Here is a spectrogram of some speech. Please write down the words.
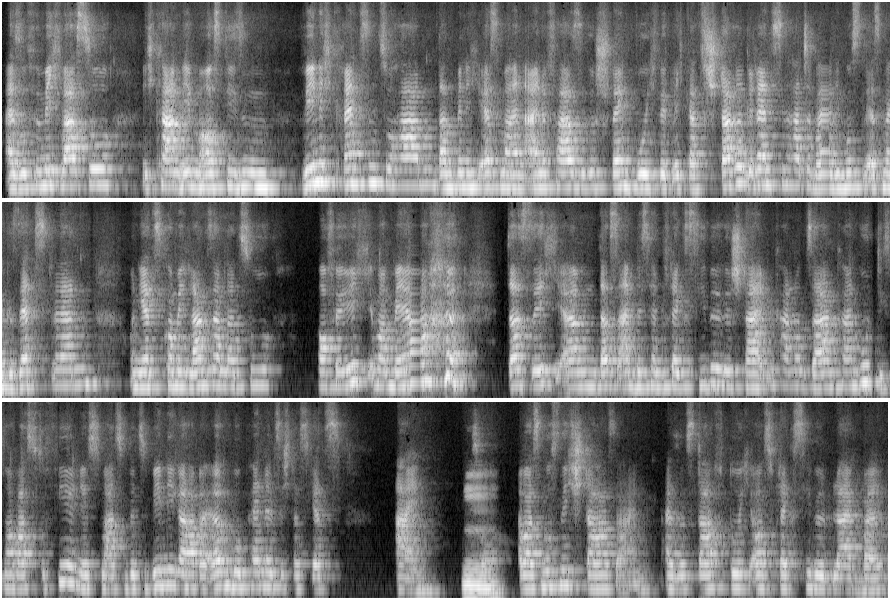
Also für mich war es so, ich kam eben aus diesem wenig Grenzen zu haben. Dann bin ich erstmal in eine Phase geschwenkt, wo ich wirklich ganz starre Grenzen hatte, weil die mussten erstmal gesetzt werden. Und jetzt komme ich langsam dazu, hoffe ich, immer mehr, dass ich ähm, das ein bisschen flexibel gestalten kann und sagen kann, gut, diesmal war es zu viel, nächstes Mal ist es ein bisschen weniger, aber irgendwo pendelt sich das jetzt ein. Mhm. So. Aber es muss nicht starr sein. Also es darf durchaus flexibel bleiben, weil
